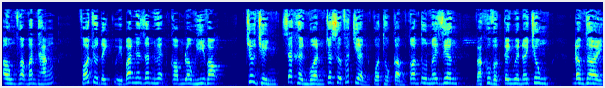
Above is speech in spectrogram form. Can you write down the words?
Ông Phạm Văn Thắng, Phó Chủ tịch Ủy ban Nhân dân huyện Com Lông hy vọng chương trình sẽ khởi nguồn cho sự phát triển của thổ cẩm Con Tum nói riêng và khu vực Tây Nguyên nói chung, đồng thời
